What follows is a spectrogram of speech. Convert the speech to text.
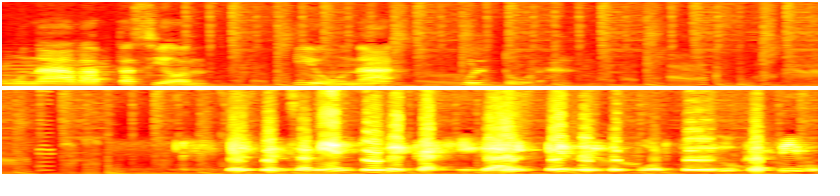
una adaptación y una cultura. El pensamiento de Cajigal en el deporte educativo.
